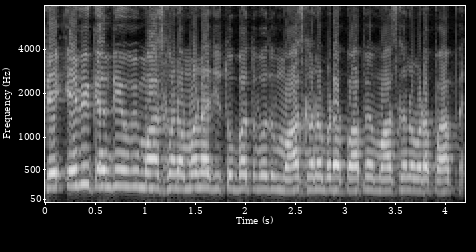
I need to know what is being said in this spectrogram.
ਤੇ ਇਹ ਵੀ ਕਹਿੰਦੇ ਹੋ ਵੀ ਮਾਸ ਖਾਣਾ ਮਨਾ ਜੀ ਤੋਬਾ ਤੋਬਾ ਤੋਂ ਮਾਸ ਖਾਣਾ ਬੜਾ ਪਾਪ ਹੈ, ਮਾਸ ਖਾਣਾ ਬੜਾ ਪਾਪ ਹੈ।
